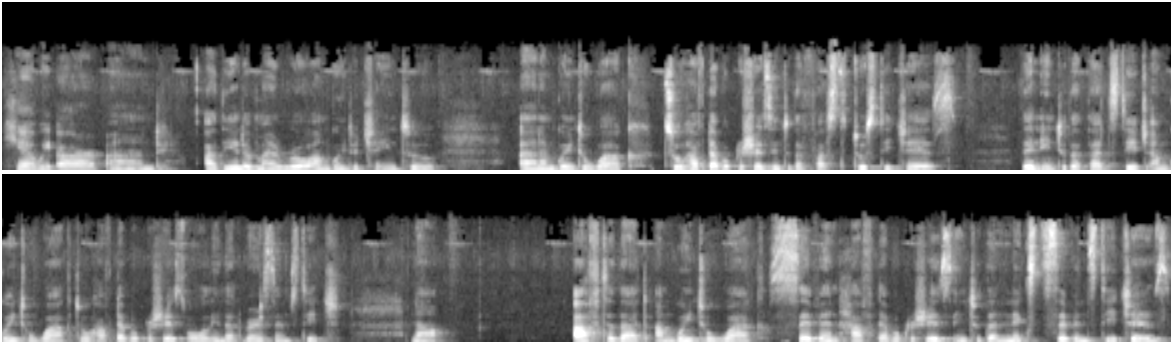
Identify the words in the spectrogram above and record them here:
here we are and at the end of my row I'm going to chain two and I'm going to work two half double crochets into the first two stitches. Then into the third stitch I'm going to work two half double crochets all in that very same stitch. Now after that I'm going to work seven half double crochets into the next seven stitches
